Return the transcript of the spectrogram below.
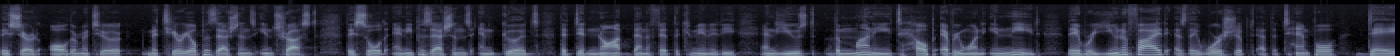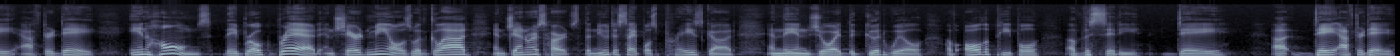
They shared all their material, possessions in trust. They sold any possessions and goods that did not benefit the community and used the money to help everyone in need. They were unified as they worshiped at the temple day after day. In homes, they broke bread and shared meals with glad and generous hearts. The new disciples praised God and they enjoyed the goodwill of all the people of the city day, uh, day after day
